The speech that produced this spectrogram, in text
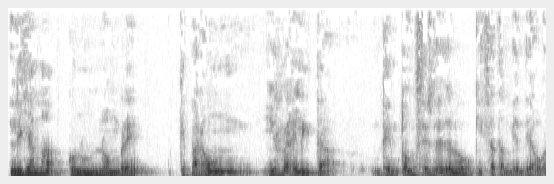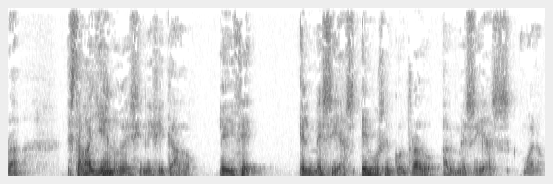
le llama con un nombre que para un israelita de entonces, desde luego, quizá también de ahora, estaba lleno de significado. Le dice el Mesías. Hemos encontrado al Mesías. Bueno,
